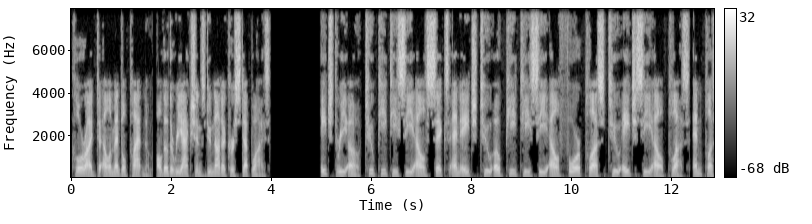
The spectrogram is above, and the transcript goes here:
chloride to elemental platinum, although the reactions do not occur stepwise. H3O 2 PTCl6 NH2O PTCl4 plus 2 HCl plus N plus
